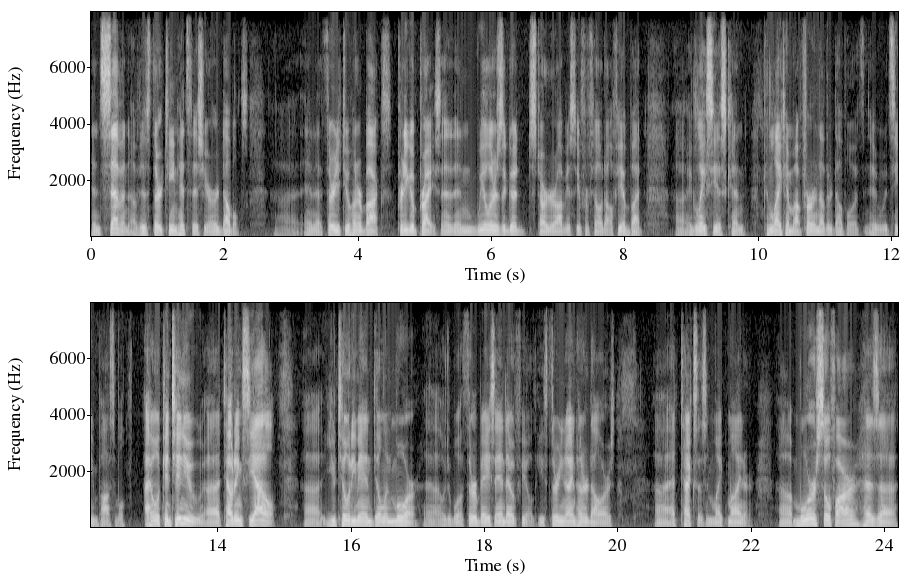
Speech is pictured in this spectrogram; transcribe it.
and seven of his 13 hits this year are doubles. Uh, and at 3,200 bucks, pretty good price. And, and Wheeler's a good starter, obviously, for Philadelphia, but uh, Iglesias can can light him up for another double. It, it would seem possible. I will continue uh, touting Seattle. Uh, utility man Dylan Moore, uh, eligible at third base and outfield. He's $3,900 uh, at Texas and Mike Minor. Uh, Moore so far has a,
